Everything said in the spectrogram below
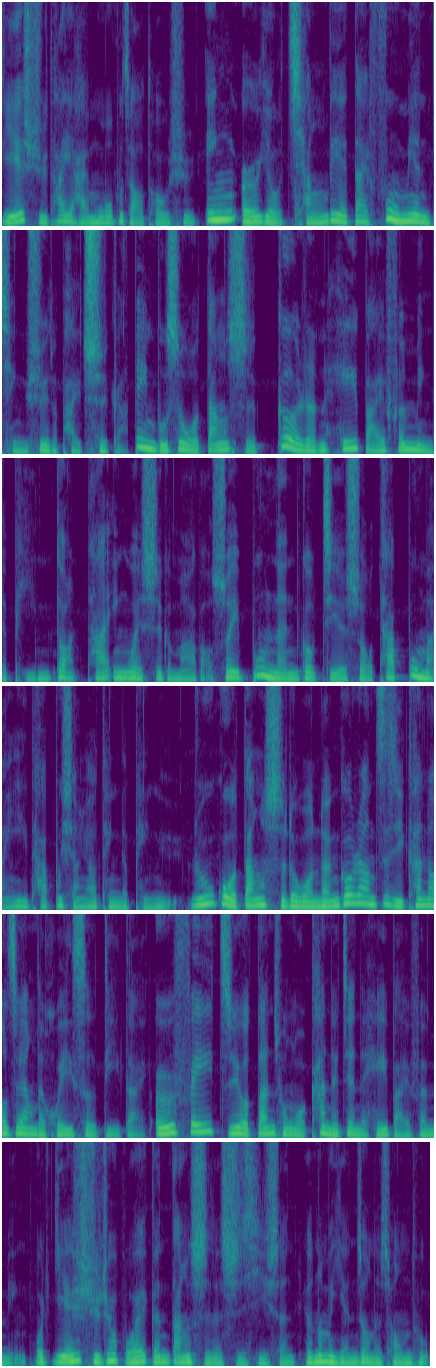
也许他也还摸不着头绪，因而有强烈带负面情绪的排斥感，并不是我当时。个人黑白分明的频段，他因为是个妈宝，所以不能够接受他不满意、他不想要听的评语。如果当时的我能够让自己看到这样的灰色地带，而非只有单纯我看得见的黑白分明，我也许就不会跟当时的实习生有那么严重的冲突，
